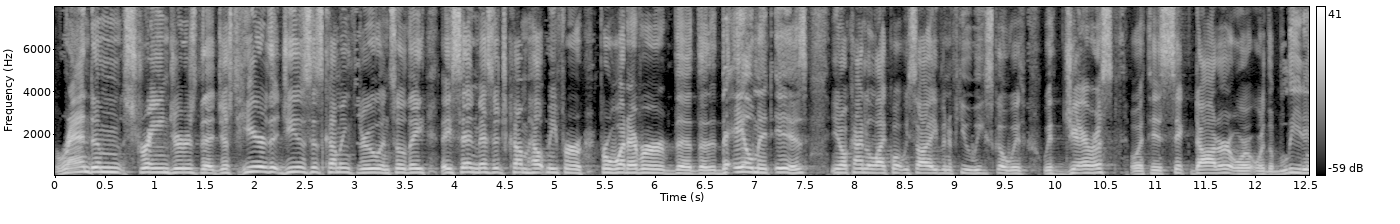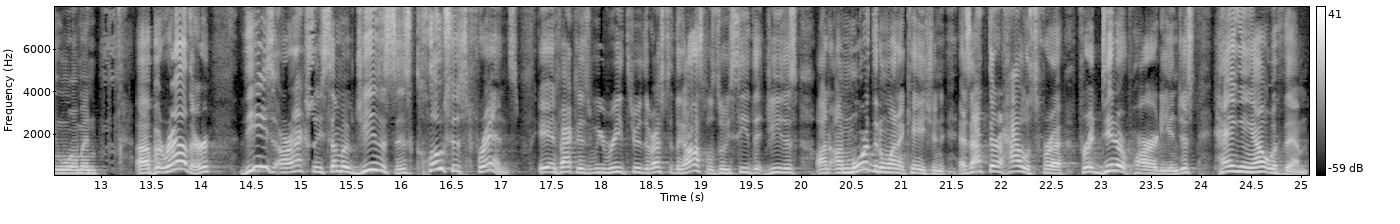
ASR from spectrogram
random strangers that just hear that Jesus is coming through and so they, they send message, come help me for, for whatever the, the, the ailment is. You know, kind of like what we saw even a few weeks ago with, with Jairus, with his sick daughter or, or the bleeding woman. Uh, but rather, these are actually some of Jesus's closest friends. In fact, as we read through the rest of the Gospels, we see that Jesus, on, on more than one occasion, is at their house for a, for a dinner party and just hanging out with them.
